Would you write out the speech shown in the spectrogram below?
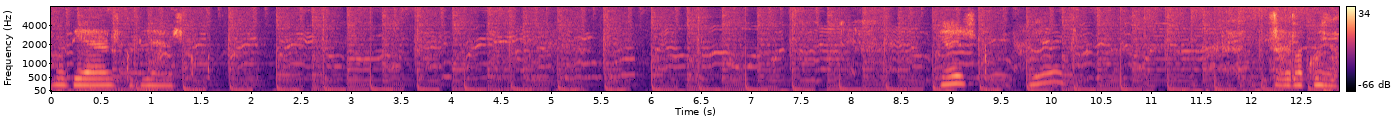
No bierz go, bierz go. Bierz go, bierz go. Żelakuję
